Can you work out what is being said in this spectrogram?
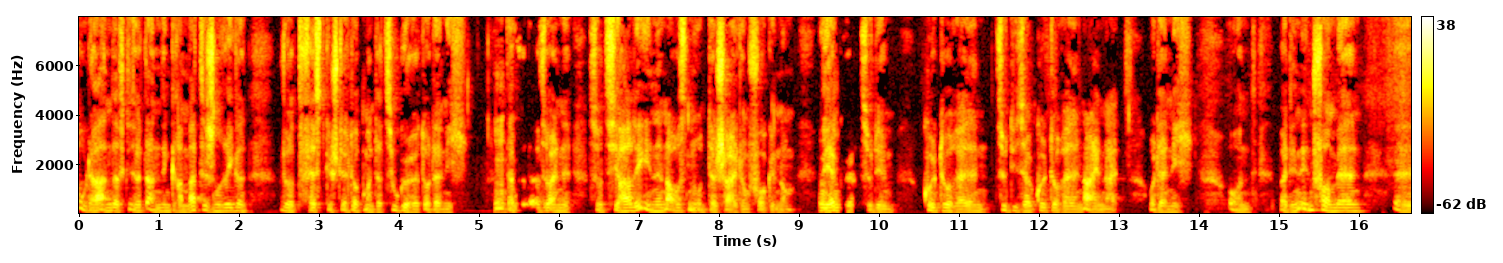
oder anders gesagt, an den grammatischen Regeln wird festgestellt, ob man dazugehört oder nicht. Da Mhm. wird also eine soziale Innen-Außen-Unterscheidung vorgenommen. Wer Mhm. gehört zu dem kulturellen, zu dieser kulturellen Einheit oder nicht? Und bei den informellen äh,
